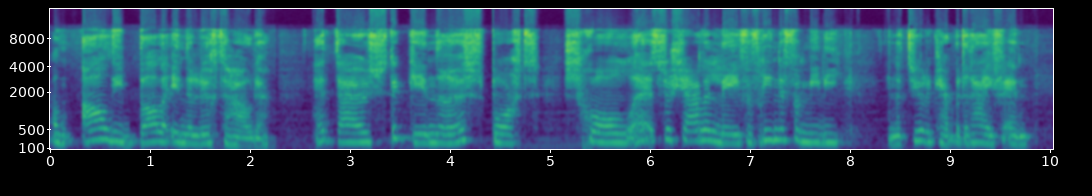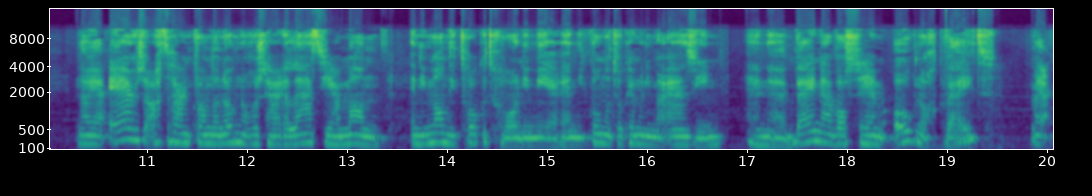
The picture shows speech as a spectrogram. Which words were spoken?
om al die ballen in de lucht te houden. Het thuis, de kinderen, sport, school, het sociale leven, vrienden, familie en natuurlijk haar bedrijf. En nou ja, ergens achteraan kwam dan ook nog eens haar relatie, haar man. En die man die trok het gewoon niet meer en die kon het ook helemaal niet meer aanzien. En uh, bijna was ze hem ook nog kwijt. Maar ja,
